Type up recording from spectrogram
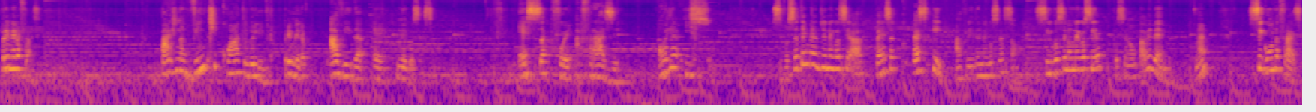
Primeira frase. Página 24 do livro. Primeira, a vida é negociação. Essa foi a frase. Olha isso. Se você tem medo de negociar, pensa, pensa aqui. A vida é negociação. Se você não negocia, você não está vivendo. Né? Segunda frase.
